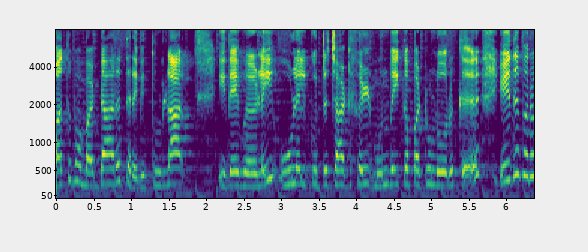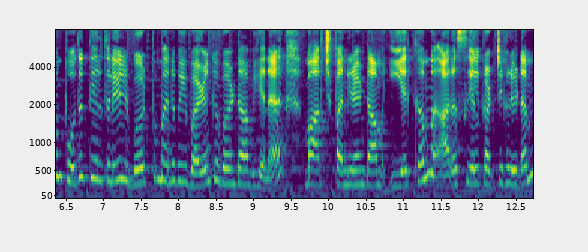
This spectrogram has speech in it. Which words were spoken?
மத்தும பட்டார தெரிவித்துள்ளார். இதேவேளை ஊழல் குற்றச்சாட்டுகள் முன்வைக்கப்பட்டுள்ளோருக்கு எதிர்வரும் பொது தேர்தலில் வேட்பு மனுவை வழங்க வேண்டாம் என மார்ச் பன்னிரெண்டாம் இயக்கம் அரசியல் கட்சிகளிடம்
